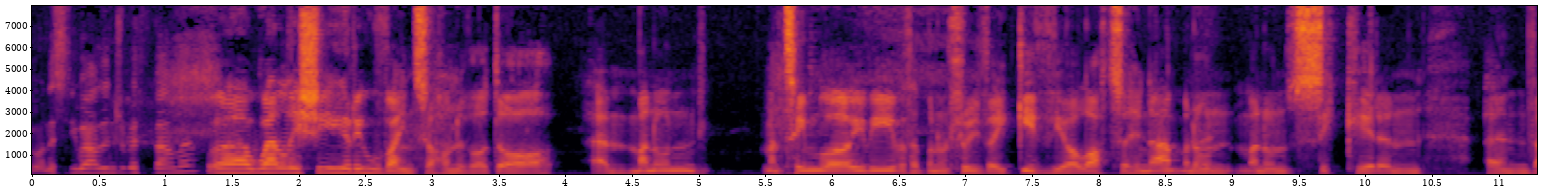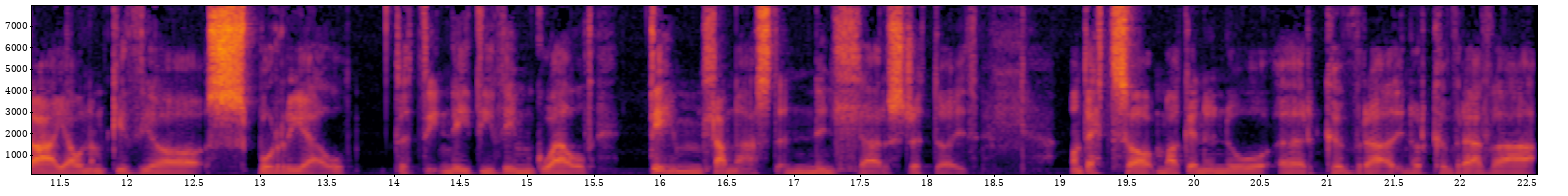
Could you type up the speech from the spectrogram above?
tymod, nes ti weld unrhyw beth fel yna? Wel, welis i rhywfaint ohono fo, do. Um, Maen nhw'n mae'n teimlo i fi fatha bod nhw'n llwyddo i guddio lot o hynna. Mae nhw'n ma nhw sicr yn, yn dda iawn am guddio sbwriel, dydy, neu di ddim gweld dim llanast yn nynlla'r strydoedd. Ond eto, mae gen nhw yr cyfra, un o'r cyfraddau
